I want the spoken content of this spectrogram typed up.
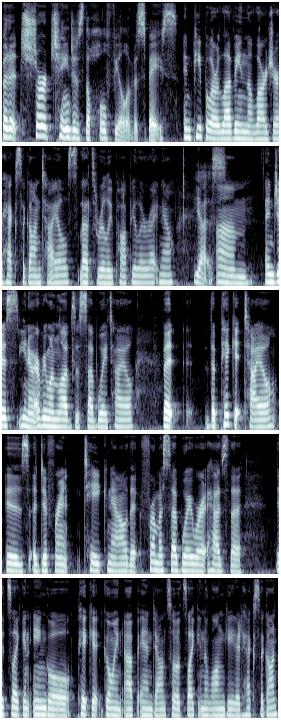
but it sure changes the whole feel of a space. And people are loving the larger hexagon tiles. That's really popular right now. Yes. Um, and just, you know, everyone loves a subway tile, but the picket tile is a different take now that from a subway where it has the, it's like an angle picket going up and down. So it's like an elongated hexagon.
